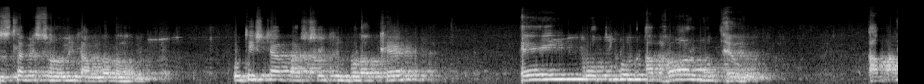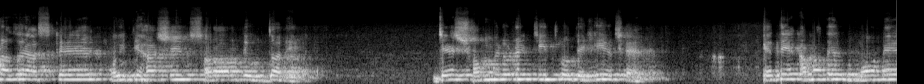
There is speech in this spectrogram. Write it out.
ইসলামী শ্রমিক আন্দোলন প্রতিষ্ঠা বার্ষিকী উপলক্ষে এই প্রতিকূল আবহাওয়ার মধ্যেও আপনাদের আজকে ঐতিহাসিক সরোবরদী উদ্যানে যে সম্মেলনের চিত্র দেখিয়েছেন, এতে আমাদের মনে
